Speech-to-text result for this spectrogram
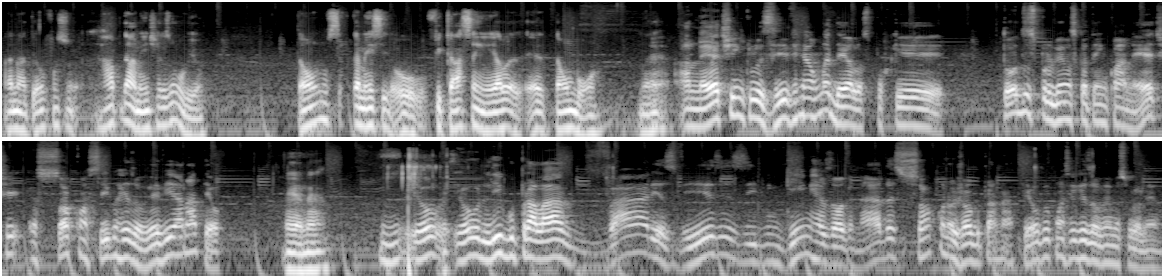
a Anatel rapidamente resolveu. Então, não sei também se ou ficar sem ela é tão bom. Né? É, a NET, inclusive, é uma delas, porque todos os problemas que eu tenho com a NET eu só consigo resolver via Anatel. É, né? Eu, eu ligo para lá várias vezes e ninguém me resolve nada, só quando eu jogo para Anatel que eu consigo resolver meus problemas.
